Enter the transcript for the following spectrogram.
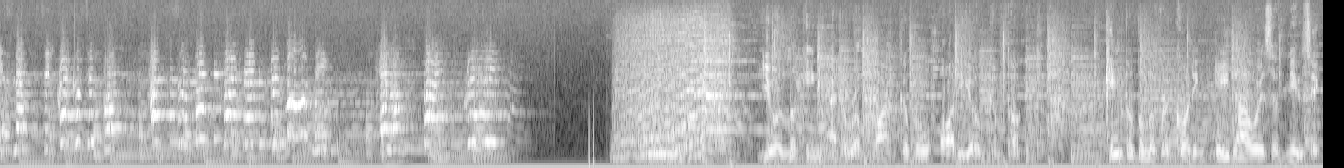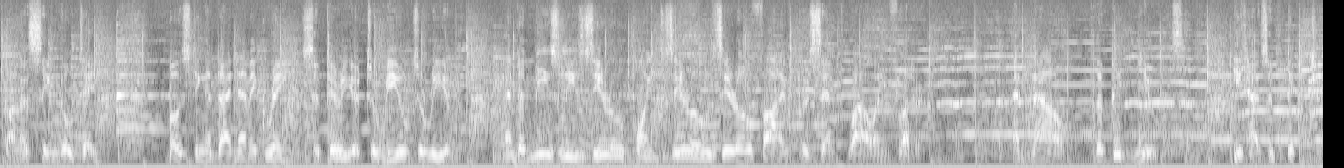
It's nuts and crackles and pop. Have some every morning. Kellogg's Rice Krispies. You're looking at a remarkable audio component, capable of recording eight hours of music on a single tape, boasting a dynamic range superior to reel-to-reel, and a measly 0.005% wow and flutter. And now, the big news. It has a picture.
